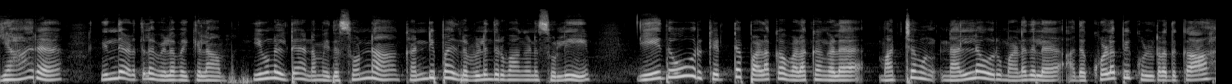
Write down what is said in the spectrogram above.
யாரை இந்த இடத்துல விழ வைக்கலாம்? இவங்கள்ட்ட நம்ம இதை சொன்னால் கண்டிப்பாக இதில் விழுந்துருவாங்கன்னு சொல்லி ஏதோ ஒரு கெட்ட பழக்க வழக்கங்களை மற்றவங்க நல்ல ஒரு மனதில் அதை குழப்பி கொள்றதுக்காக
